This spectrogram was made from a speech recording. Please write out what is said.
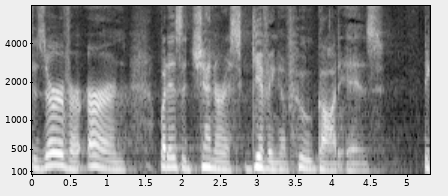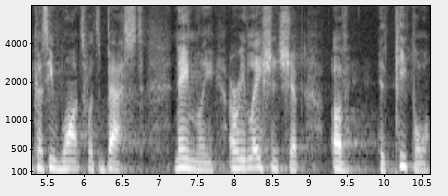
deserve or earn, but is a generous giving of who God is because he wants what's best namely, a relationship of his people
